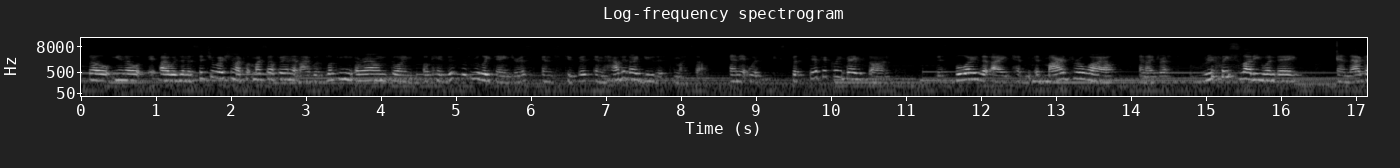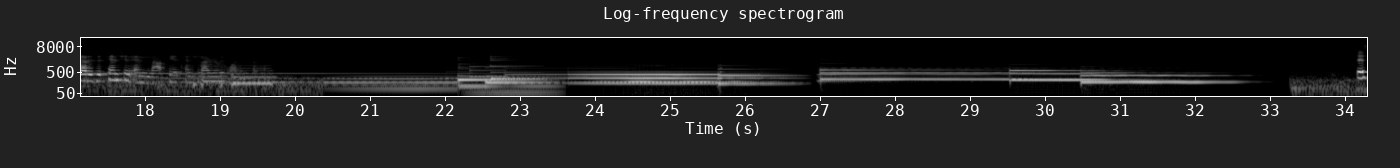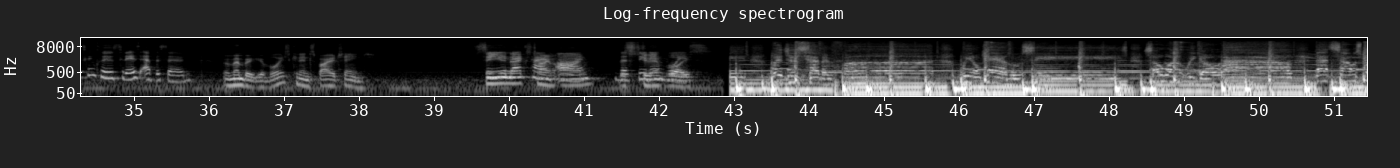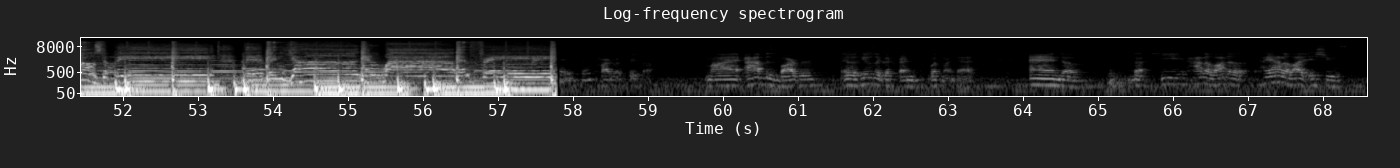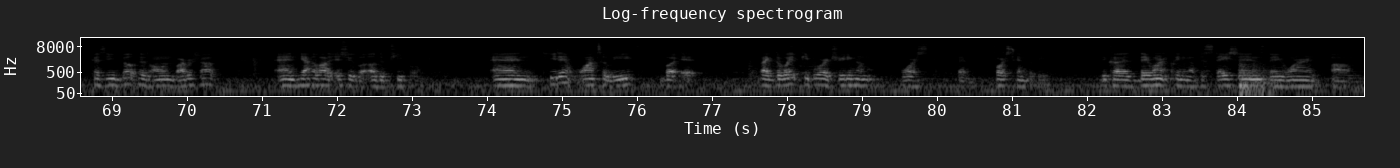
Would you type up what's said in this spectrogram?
So, you know, I was in a situation I put myself in, and I was looking around going, okay, this is really dangerous and stupid, and how did I do this to myself? And it was specifically based on this boy that I had admired for a while, and I dressed really slutty one day, and that got his attention, and not the attention I really wanted from him. This concludes today's episode. remember, your voice can inspire change. See you next time on The Student Voice. We're just having fun. We don't care who sees. So what we go out, that's how it's supposed to be. Living young and wild and free. There you go. Hard way pays off. My I have this barber. It was, he was a good friend with my dad, and um, that he had a lot of he had a lot of issues because he built his own barbershop, and he had a lot of issues with other people, and he didn't want to leave, but it, like the way people were treating him, forced them forced him to leave, because they weren't cleaning up his stations, they weren't um.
